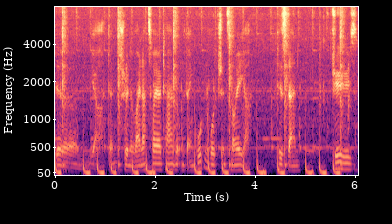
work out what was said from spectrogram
äh, ja, dann schöne Weihnachtsfeiertage und einen guten Rutsch ins neue Jahr. Bis dann. Tschüss.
